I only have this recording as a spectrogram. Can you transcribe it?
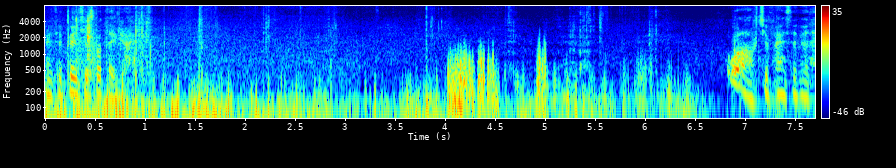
Uite pe aici e poteca. Wow, ce fain se vede!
